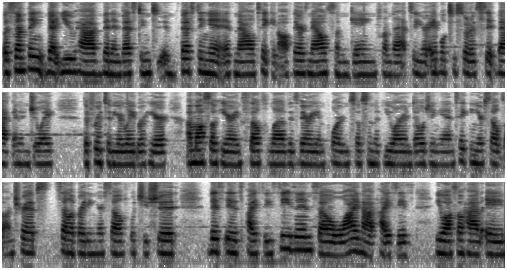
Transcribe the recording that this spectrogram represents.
But something that you have been investing to investing in is now taking off. There's now some gain from that. So you're able to sort of sit back and enjoy the fruits of your labor here. I'm also hearing self-love is very important. So some of you are indulging in taking yourselves on trips, celebrating yourself, which you should. This is Pisces season, so why not Pisces? You also have a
